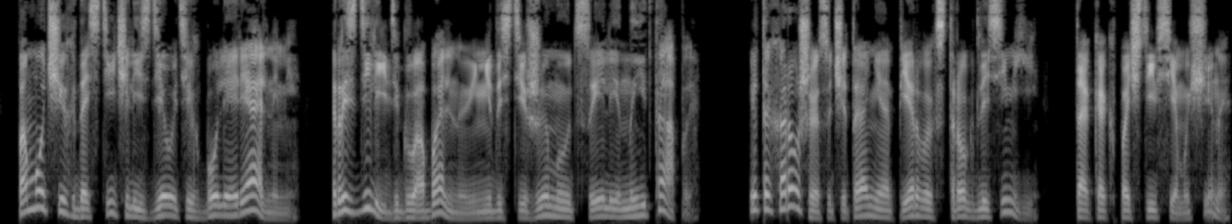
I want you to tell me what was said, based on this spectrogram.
— помочь их достичь или сделать их более реальными, разделить глобальную и недостижимую цели на этапы. Это хорошее сочетание первых строк для семьи, так как почти все мужчины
